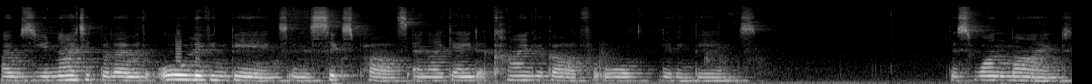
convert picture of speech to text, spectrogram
I was united below with all living beings in the six paths, and I gained a kind regard for all living beings. This one mind,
